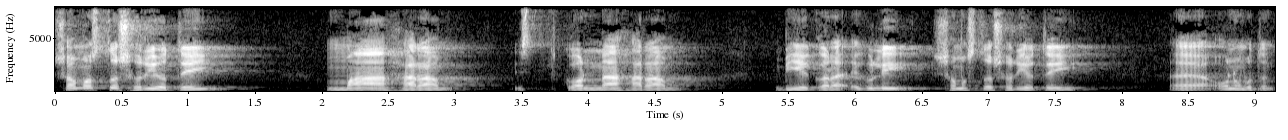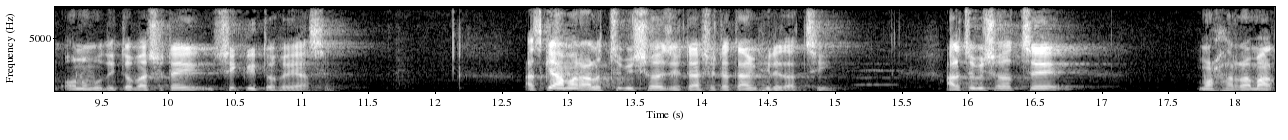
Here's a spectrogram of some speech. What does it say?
সমস্ত শরীয়তেই মা হারাম, কন্যা হারাম, বিয়ে করা, এগুলি সমস্ত শরীয়তেই অনুমোদন অনুমোদিত বা সেটাই স্বীকৃত হয়ে আছে। আজকে আমার আলোচ্য বিষয় যেটা, সেটাতে আমি ফিরে যাচ্ছি। আলোচ্য বিষয় হচ্ছে মহারামাত,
